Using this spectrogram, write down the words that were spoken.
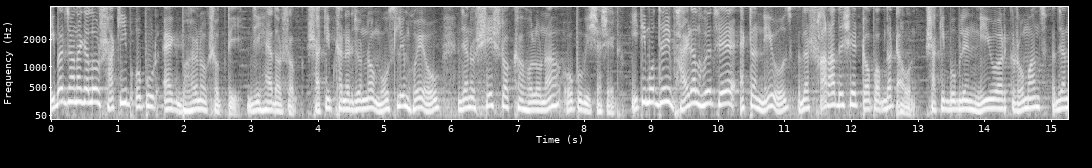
এইবার জানা গেল সাকিব অপুর এক ভয়ানক শক্তি। জি হ্যাঁ দর্শক, সাকিব খানের জন্য মুসলিম হয়েও যেন শেষ রক্ষা হলো না অপু বিশ্বাসের। ইতিমধ্যেই ভাইরাল হয়েছে একটা নিউজ যা সারা দেশে top of the town. Shakib বুবলির নিউ ইয়র্ক রোমান্স যেন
